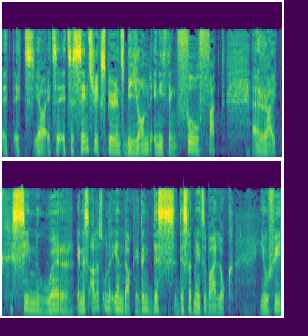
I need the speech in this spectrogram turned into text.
it it's yeah it's a, it's a sensory experience beyond anything. Full fat uh, ruik sien hoor en is alles onder een dak. Ek dink dis dis wat mense baie lok. Jy hoef jy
